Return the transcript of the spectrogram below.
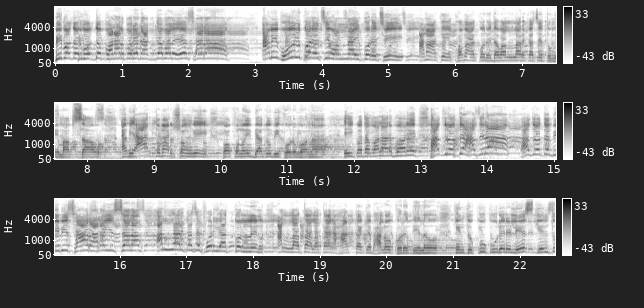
বিপদের মধ্যে পড়ার পরে ডাকতে বলে, এ সারা আমি ভুল করেছি, অন্যায় করেছি, আমাকে ক্ষমা করে দাও, আল্লাহর কাছে তুমি মাপ চাও। আমি আর তোমার সঙ্গে কখনোই বেদবি করব না। এই কথা বলার পরে হযরতে হাজরা, হযরতে বিবি সার আলাইহিস সালাম আল্লাহর কাছে ফরিয়াদ করলেন। আল্লাহ তাআলা তার হাতটাকে ভালো করে দিল, কিন্তু কুকুরের লেজ কিন্তু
